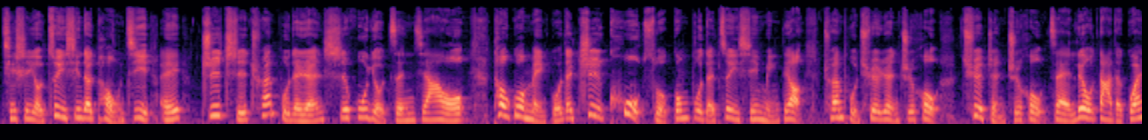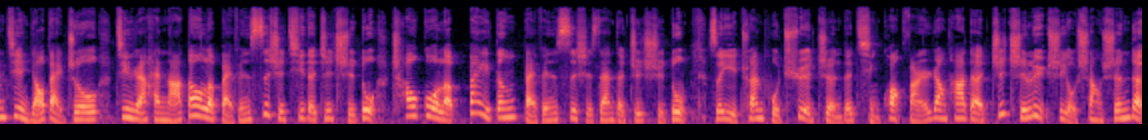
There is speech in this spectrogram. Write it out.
其实有最新的统计，诶，支持川普的人似乎有增加哦。透过美国的智库所公布的最新民调，川普确认之后，确诊之后，在六大的关键摇摆州，竟然还拿到了百分之四十七的支持度，超过了拜登百分之四十三的支持度。所以川普确诊。的情况反而让他的支持率是有上升的。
